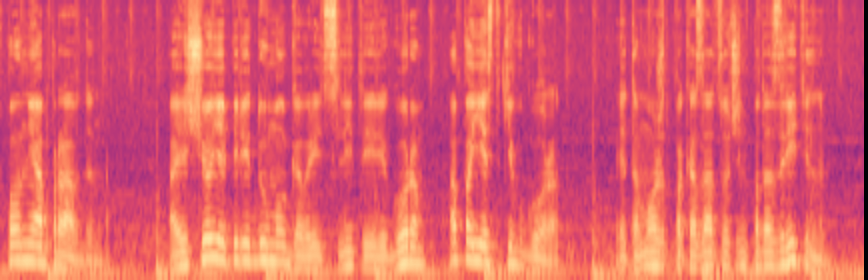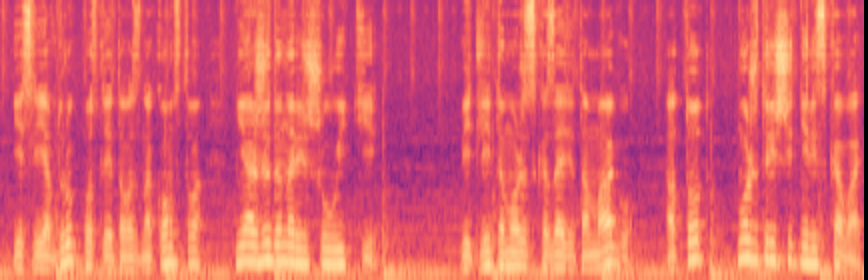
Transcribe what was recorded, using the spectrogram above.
вполне оправдана. А еще я передумал говорить с Литой и Регором о поездке в город – это может показаться очень подозрительным, если я вдруг после этого знакомства неожиданно решу уйти. Ведь Лита может сказать это магу, а тот может решить не рисковать.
